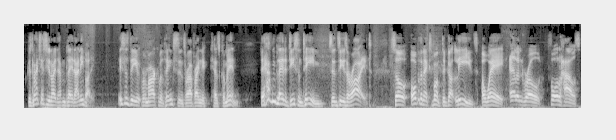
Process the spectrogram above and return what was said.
because Manchester United haven't played anybody. This is the remarkable thing since Ralf Rangnick has come in they haven't played a decent team since he's arrived. So over the next month, they've got Leeds away, Elland Road, full house,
